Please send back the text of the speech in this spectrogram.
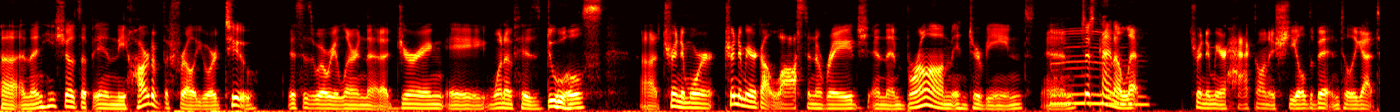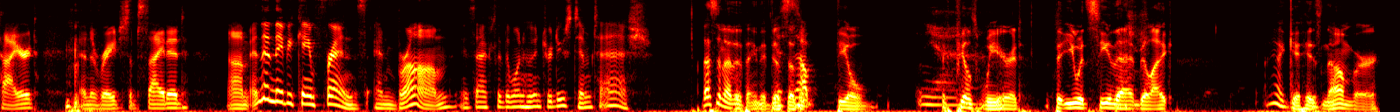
Uh, and then he shows up in the heart of the Freljord too. This is where we learn that uh, during a one of his duels, uh, Tryndamere, Tryndamere got lost in a rage, and then Braum intervened and just kind of let Tryndamere hack on his shield a bit until he got tired, and the rage subsided. Um, and then they became friends, and Braum is actually the one who introduced him to Ash. That's another thing that just Is doesn't that- feel Yeah. it feels weird that you would see that and be like, I gotta get his number,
